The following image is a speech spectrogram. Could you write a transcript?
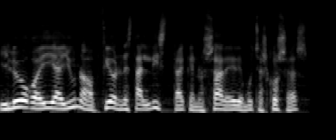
y luego ahí hay una opción en esta lista que nos sale de muchas cosas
